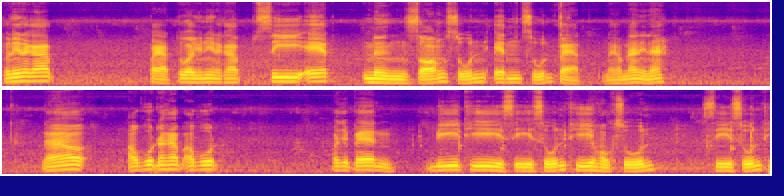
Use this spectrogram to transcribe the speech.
ตัวนี้นะครับ 8 ตัวอยู่นี่นะครับ CS 120 N 0 8นะครับนั่นนี่นะ แล้วเอาพุทนะครับเอาพุทก็จะเป็น BT 40 T 60 40 T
